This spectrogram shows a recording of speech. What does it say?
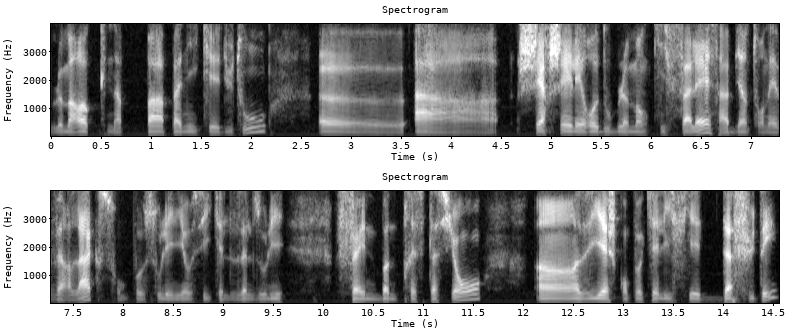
le Maroc n'a pas paniqué du tout, euh, a cherché les redoublements qu'il fallait, ça a bien tourné vers l'axe. On peut souligner aussi qu'El Zelzouli fait une bonne prestation, un Ziyech qu'on peut qualifier d'affûté.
